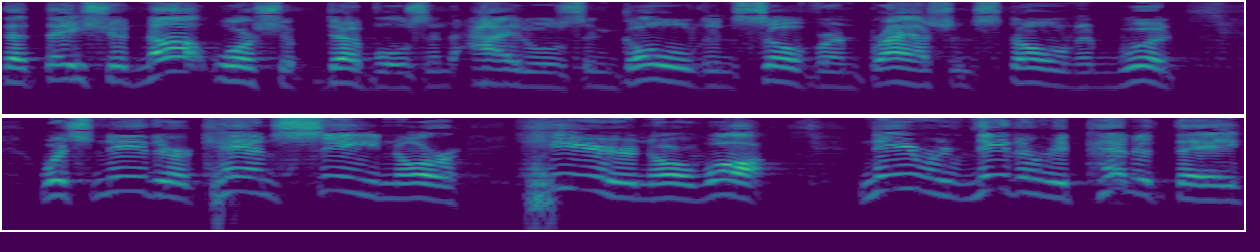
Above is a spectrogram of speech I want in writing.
that they should not worship devils and idols and gold and silver and brass and stone and wood, which neither can see nor hear nor walk. Neither, neither repented they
